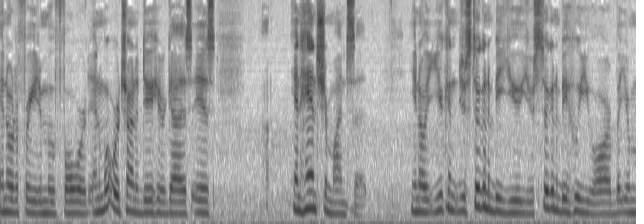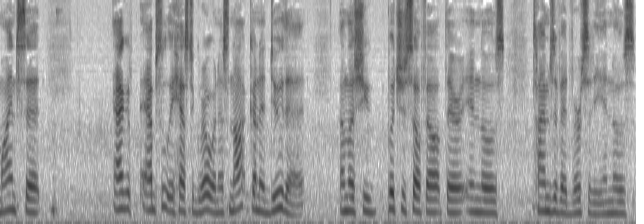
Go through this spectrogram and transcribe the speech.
in order for you to move forward. And what we're trying to do here, guys, is enhance your mindset. You know, you can you're still going to be you, you're still going to be who you are, but your mindset absolutely has to grow and it's not going to do that unless you put yourself out there in those times of adversity in those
